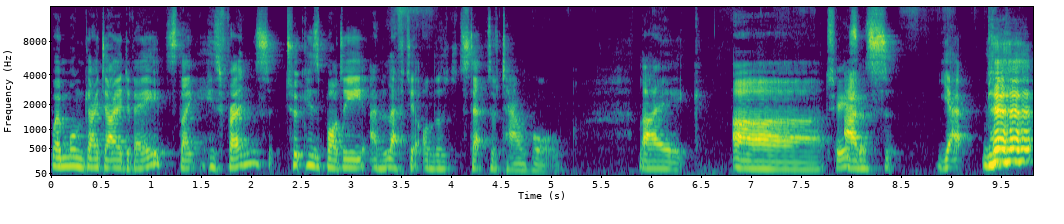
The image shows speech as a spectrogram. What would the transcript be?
when one guy died of AIDS, like his friends took his body and left it on the steps of town hall, like uh, and yeah,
